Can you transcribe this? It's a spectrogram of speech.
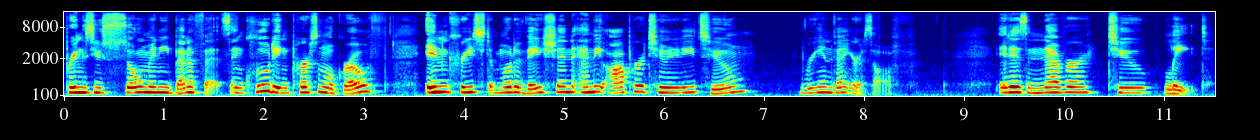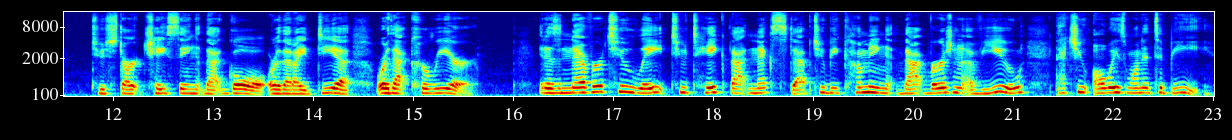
brings you so many benefits, including personal growth, increased motivation, and the opportunity to reinvent yourself. It is never too late to start chasing that goal or that idea or that career. It is never too late to take that next step to becoming that version of you that you always wanted to be.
